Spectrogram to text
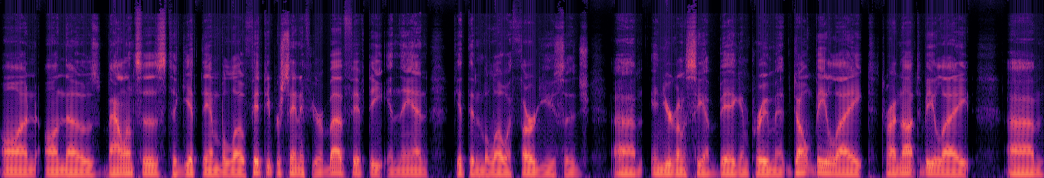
on on those balances to get them below 50% if you're above 50 and then get them below a third usage um, and you're going to see a big improvement. Don't be late. Try not to be late. Um,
